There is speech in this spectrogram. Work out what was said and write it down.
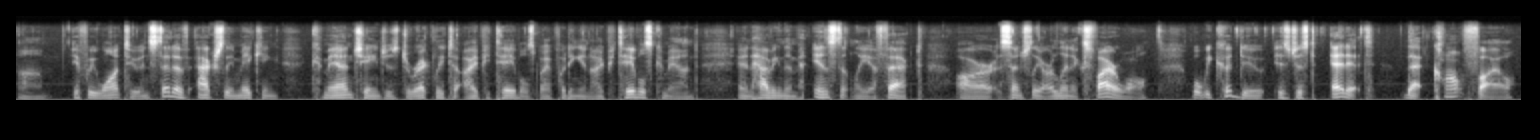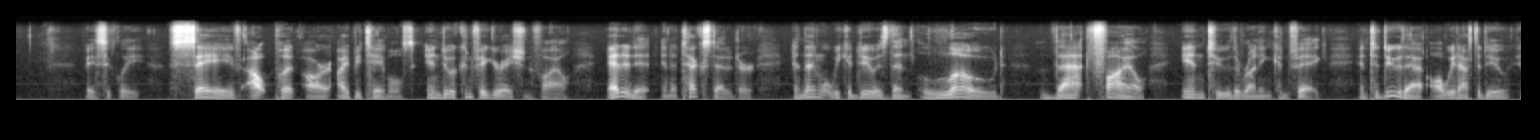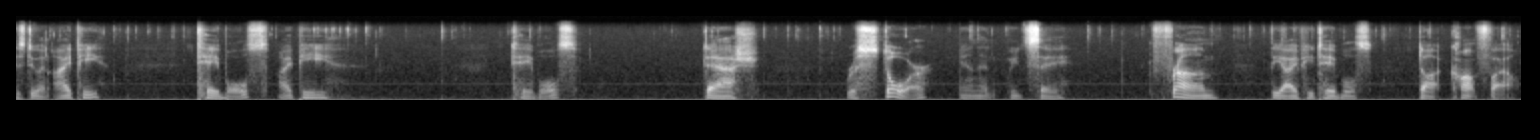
um, if we want to, instead of actually making command changes directly to IP tables by putting in IP tables command and having them instantly affect our essentially our Linux firewall, what we could do is just edit that conf file, basically save, output our IP tables into a configuration file, edit it in a text editor, and then what we could do is then load that file into the running config. And to do that, all we'd have to do is do an IP tables, IP tables dash restore, and then we'd say from the iptables.conf file.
